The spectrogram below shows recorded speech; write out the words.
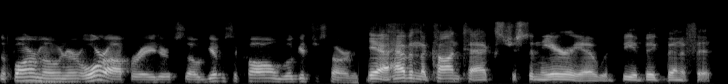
the farm owner or operator. So give us a call and we'll get you started. Yeah, having the contacts just in the area would be a big benefit.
